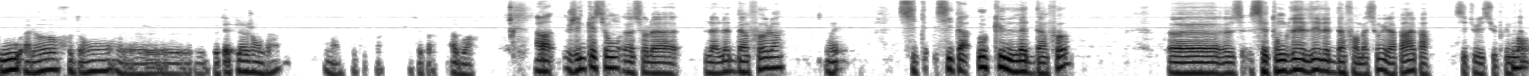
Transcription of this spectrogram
ou alors dans euh, peut-être l'agenda. Non, peut-être pas, je ne sais pas, à voir. Alors, j'ai une question euh, sur la, la lettre d'info là. Oui si tu n'as aucune lettre d'info, euh, cet onglet les lettres d'information, il apparaît pas si tu les supprimes. Non,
